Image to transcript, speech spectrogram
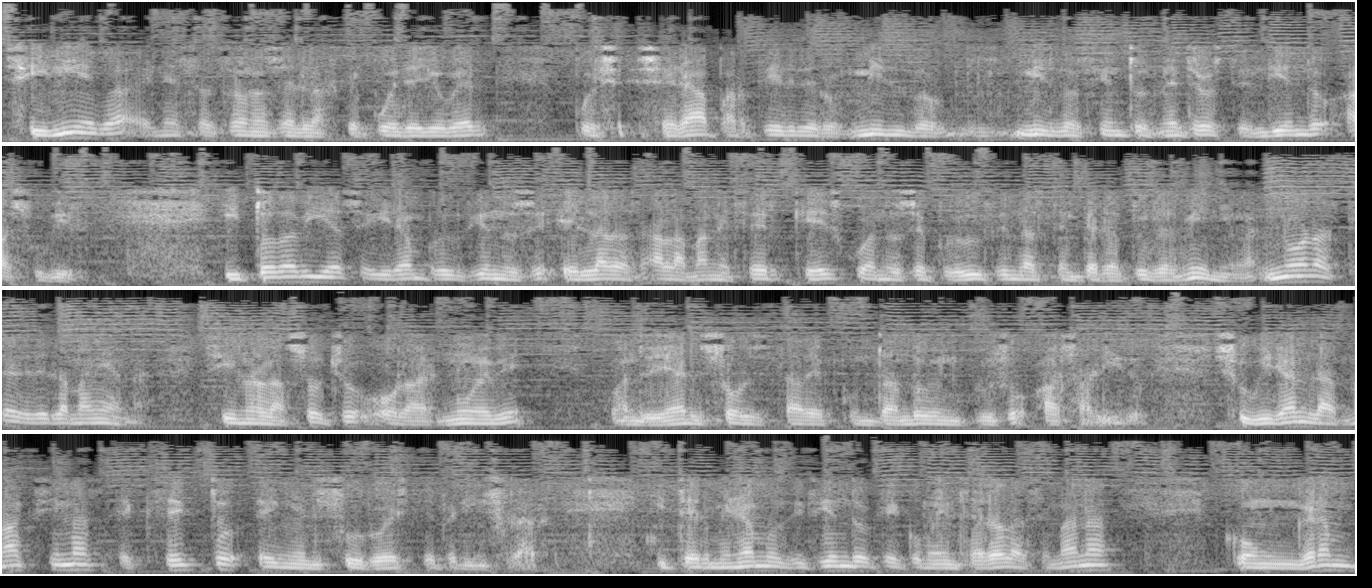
Si nieva en estas zonas en las que puede llover, pues será a partir de los 1200 metros tendiendo a subir. Y todavía seguirán produciéndose heladas al amanecer, que es cuando se producen las temperaturas mínimas, no a las 3 de la mañana, sino a las 8 o las 9 cuando ya el sol está despuntando o incluso ha salido. Subirán las máximas, excepto en el suroeste peninsular. Y terminamos diciendo que comenzará la semana con gran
